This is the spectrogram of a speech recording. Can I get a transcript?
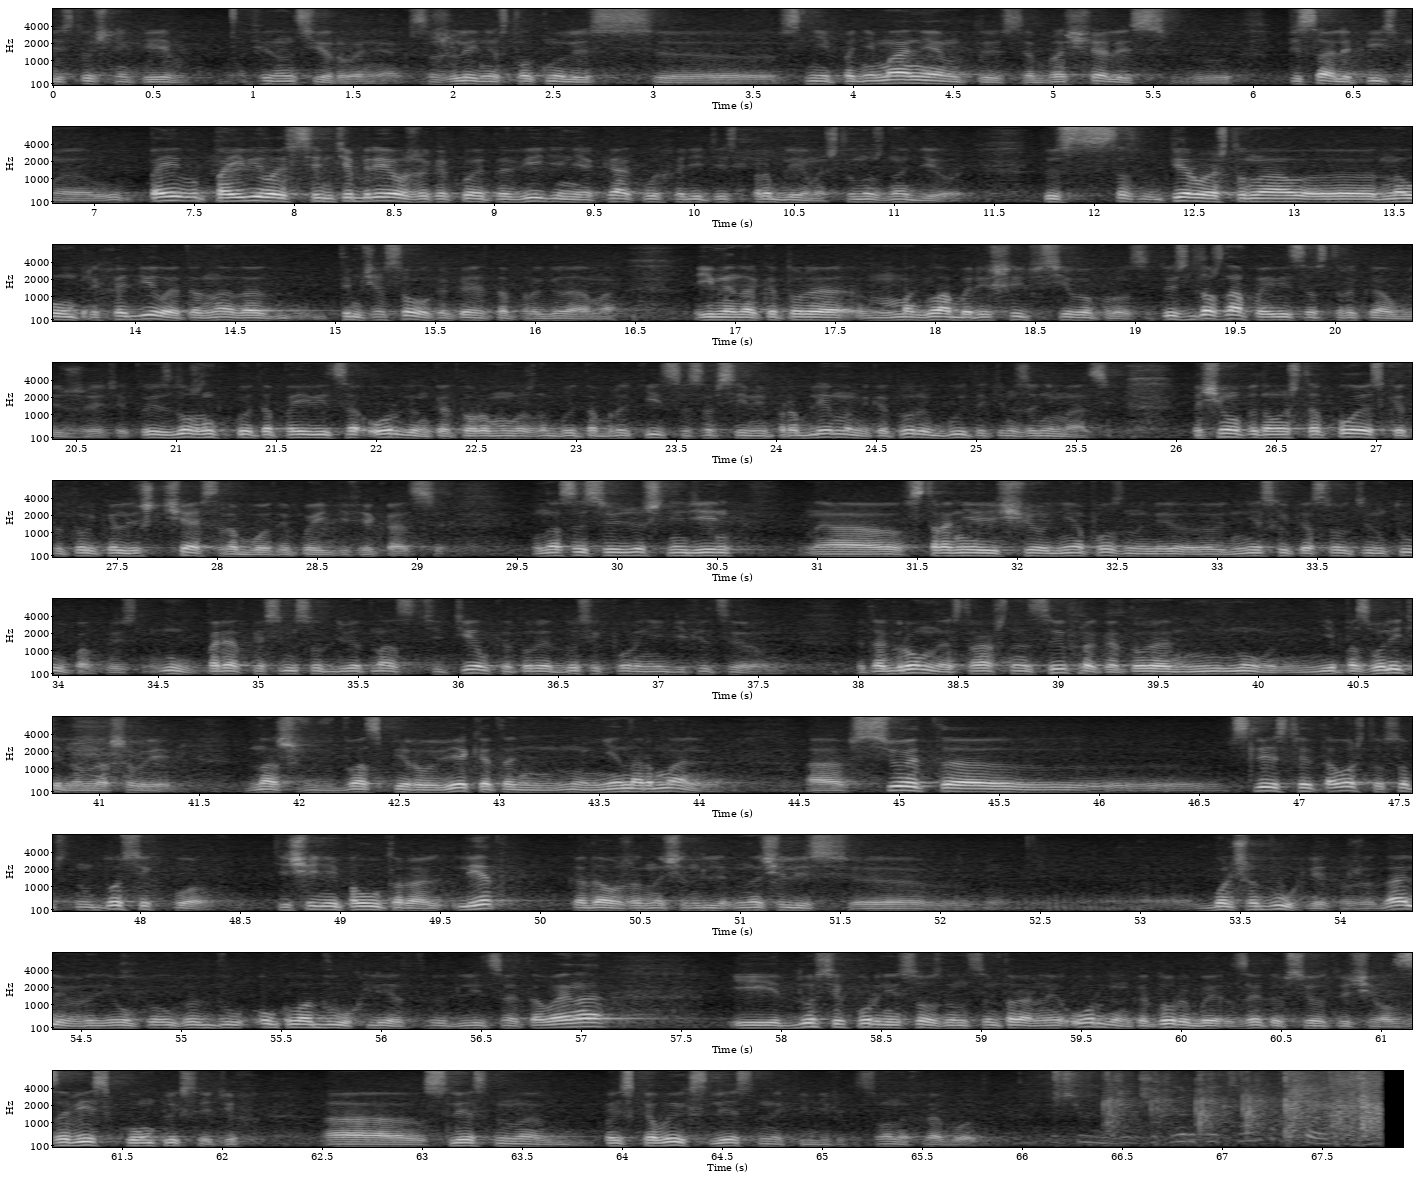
источники финансирования. К сожалению, столкнулись э, с непониманием, то есть обращались, э, писали письма. Появ- Появилось в сентябре уже какое-то видение, как выходить из проблемы, что нужно делать. То есть первое, что на, э, на ум приходило, это надо тимчасово какая-то программа, именно которая могла бы решить все вопросы. То есть должна появиться строка в бюджете, то есть должен какой-то появиться орган, к которому можно будет обратиться со всеми проблемами, который будет этим заниматься. Почему? Потому что поиск это только лишь часть работы по идентификации. У нас на сегодняшний день э, в стране еще не опознаны э, несколько сотен трупов, то есть ну, порядка 719 тел, которые до сих пор не идентифицированы. Это огромная, страшная цифра, которая ну, непозволительна в наше время. Наш в 21 век это ну, ненормально. А все это э, вследствие того, что, собственно, до сих пор, в течение полутора лет, когда уже начали- начались э, больше двух лет уже, да, или около, около двух лет длится эта война, и до сих пор не создан центральный орган, который бы за это все отвечал, за весь комплекс этих а, следственно-поисковых, следственных, идентификационных работ. Чому вже четвертий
